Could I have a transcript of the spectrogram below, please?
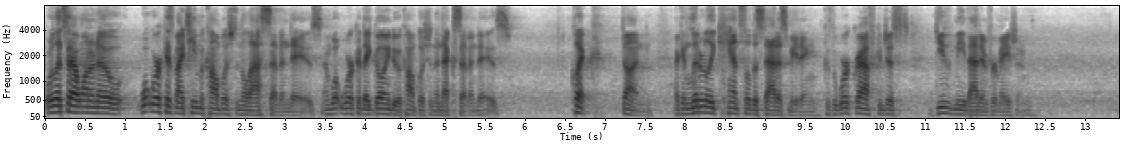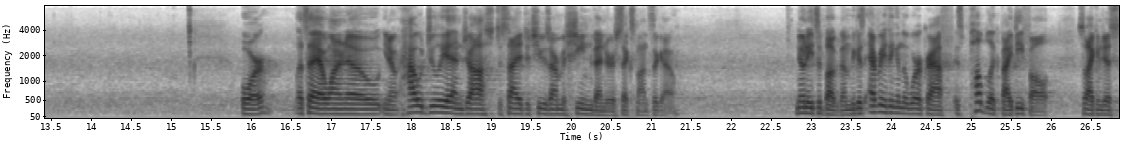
Or let's say I want to know what work has my team accomplished in the last seven days, and what work are they going to accomplish in the next seven days? Click, done. I can literally cancel the status meeting because the work graph can just give me that information. Or let's say I want to know, you know how Julia and Josh decided to choose our machine vendor six months ago. No need to bug them because everything in the work graph is public by default. So I can just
